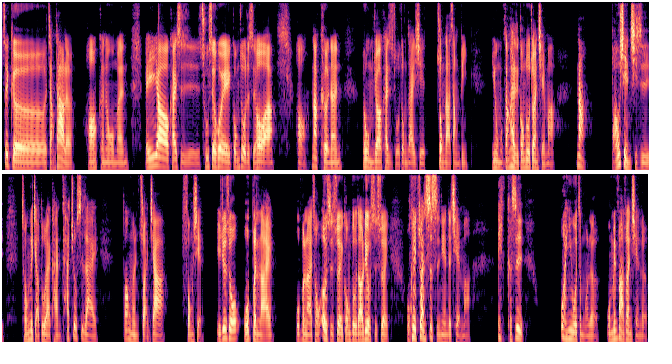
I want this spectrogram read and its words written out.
这个长大了，好、哦，可能我们诶要开始出社会工作的时候啊，好、哦，那可能而我们就要开始着重在一些重大伤病。因为我们刚开始工作赚钱嘛，那保险其实从一个角度来看，它就是来帮我们转嫁风险。也就是说，我本来我本来从二十岁工作到六十岁，我可以赚四十年的钱嘛。诶，可是万一我怎么了，我没办法赚钱了，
